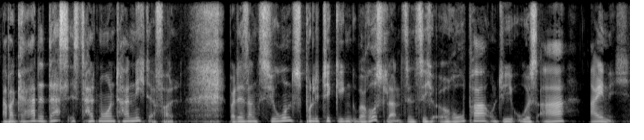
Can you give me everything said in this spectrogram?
Aber gerade das ist halt momentan nicht der Fall. Bei der Sanktionspolitik gegenüber Russland sind sich Europa und die USA einig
